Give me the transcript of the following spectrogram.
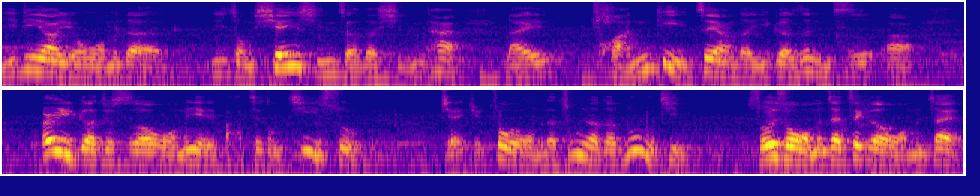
一定要用我们的一种先行者的形态来传递这样的一个认知啊。二一个就是说，我们也把这种技术解决作为我们的重要的路径。所以说，我们在这个我们在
